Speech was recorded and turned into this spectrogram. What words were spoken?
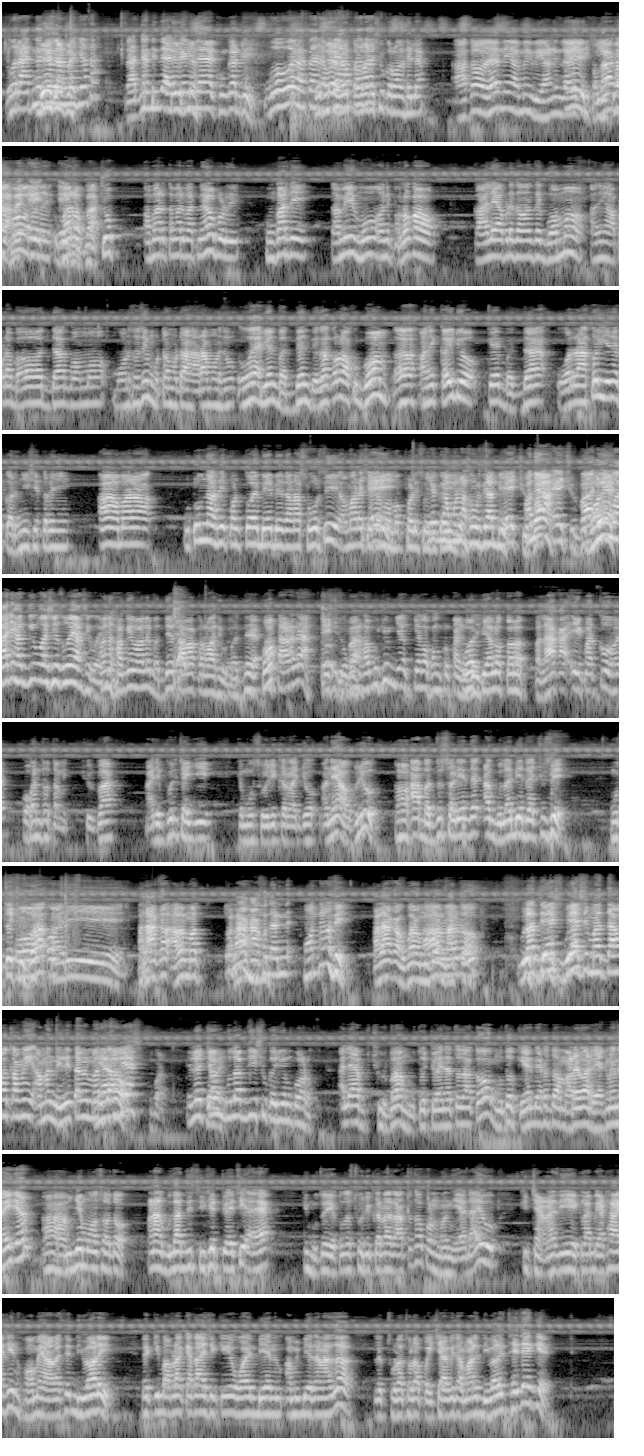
ઓ રાજના બે જો જણ. લડવા ગયા હતા રાજનાથી દારી વેણી લાયા ખુંખારથી. ઓ ઓ હતા હવે તમારે શું કરવાનું છે લે? આ તો હે ને અમે વેણી લાયા. ચૂપ. અમારે તમારી વાત નહીં પડવી ખુંખારથી તમે હું અને ભલો કહો કાલે આપણે તમારે છે અને આપણા બધા ગામમાં માણસો છે મોટા મોટા હારા માણસો. બધાને ભેગા કરો આખું ગોમ અને કહી દો કે બધા ઓર રાખો એને ઘરની ક્ષેત્રની આ અમારા કુટુંબ નથી પણ તોય બે બે જણા સોરથી અમારા ક્ષેત્રમાં મગફળી ચોરી એક નંબરના સોર. એ મારી હગી હશે જોયા છે હોય. અને હગે વાલે બધે સાવા કરવાથી હોય. બધે. એ. છું ને, પેલો ફોન તરત. ભલા એક વાત કહો હવે. બંધો તમે. શુભા મારી ભૂલ થઈ ગઈ. કે હું ચોરી કરવા જો અને આવલ્યું આ બધું સળી અંદર આ ગુલાબી રાખ્યું છે. હું તો છુપા તારી. ભલા હવે મત ભલા આખો દાડી ફોન તો નથી. પલાકા ઊભા હું. કહું. ગુલાબજી ગુલાબજી મત દાવો તમે આમાં મિલે તમે મત દાવો. એટલે ચમ ગુલાબજી શું કર્યું એમ કોણ? અલ્યા છુરભા હું તો ચોય નતો જાતો હું તો ઘેર બેઠો તો મારે એવા રેગણા નહીં જ્યાં બીજે મોસો હતો. પણ આ ગુલાબજી શીખે ચોયથી આયા કે હું તો એકલો ચોરી કરવા જતો હતો પણ મને યાદ આવ્યું કે ચાણાજી એકલા બેઠા છે ને હોમે આવે છે દિવાળી. કે બાપડા કહેતા છે કે હોય બેન અમે બે જણા છે એટલે થોડા થોડા પૈસા આવી તો અમારી દિવાળી થઈ જાય કે?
